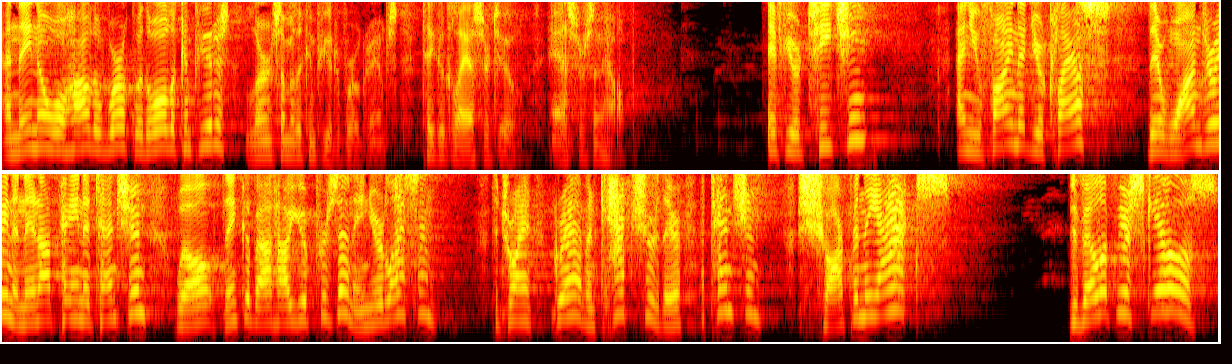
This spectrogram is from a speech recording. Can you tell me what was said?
and they know how to work with all the computers, learn some of the computer programs. Take a class or two. Ask for some help. If you're teaching and you find that your class, they're wandering and they're not paying attention, well, think about how you're presenting your lesson to try and grab and capture their attention. Sharpen the axe. Develop your skills.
